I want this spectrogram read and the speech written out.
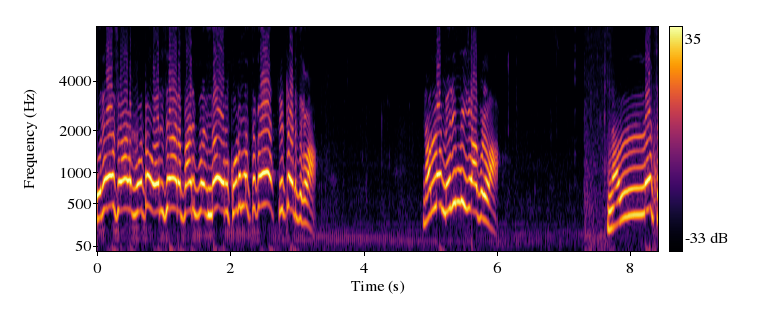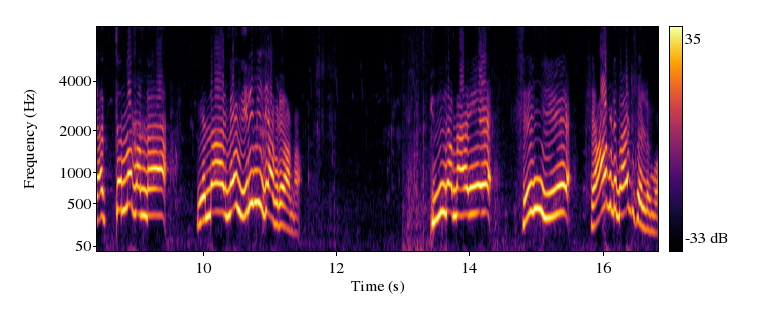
ஒரே சோளை போட்டு ஒரு சேர பருப்பு இருந்தால் ஒரு குடும்பத்துக்கு சுட்டு எடுத்துக்கலாம். நல்லா விரும்பி சாப்பிடலாம். நல்ல சத்துள்ள பண்ண எல்லாருமே விரும்பி சாப்பிடுவாங்க. இந்த மாதிரியே செஞ்சு சாப்பிட்டு பார்த்து சொல்லுங்க.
